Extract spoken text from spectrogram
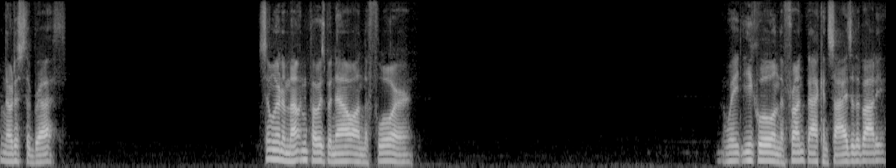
Notice the breath. Similar to mountain pose, but now on the floor. Weight equal on the front, back, and sides of the body.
